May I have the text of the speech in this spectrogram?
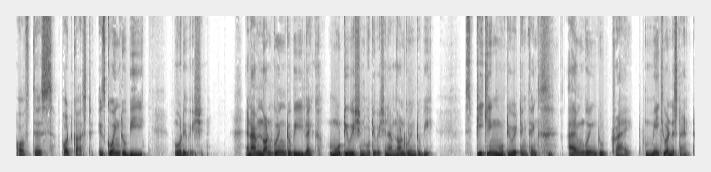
of this podcast is going to be motivation. And I'm not going to be like motivation, motivation. I'm not going to be speaking motivating things. I'm going to try to make you understand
